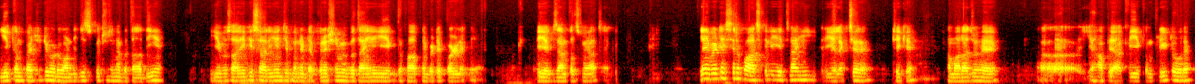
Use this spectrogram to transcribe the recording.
ये कंपेटिटिव एडवांटेजेस कुछ उसने बता दी हैं। ये वो सारी की सारी हैं, जो मैंने डेफिनेशन में बताई हैं, ये एक दफ़ा आपने बेटे पढ़ लेनी है ये एग्जाम्पल्स में आ जाएँगे। नहीं बेटे, सिर्फ़ आज के लिए इतना ही, ये लेक्चर है, ठीक है? हमारा जो है यहाँ पे आके ये कंप्लीट हो रहा है।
